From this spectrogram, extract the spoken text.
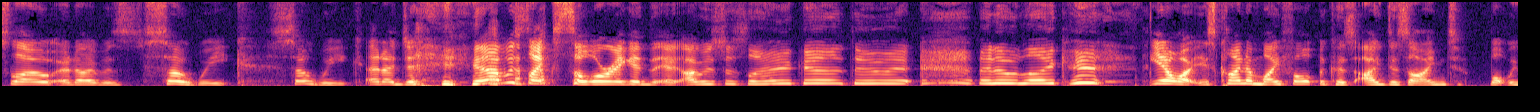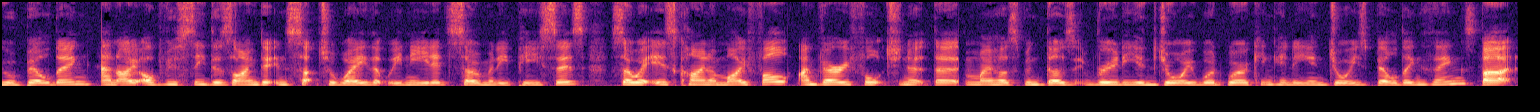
slow and I was so weak. So weak, and I just I was like soaring, and I was just like I can't do it. I don't like it. You know what? It's kind of my fault because I designed what we were building, and I obviously designed it in such a way that we needed so many pieces. So it is kind of my fault. I'm very fortunate that my husband does really enjoy woodworking and he enjoys building things. But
